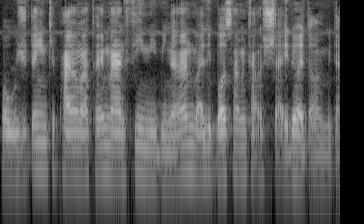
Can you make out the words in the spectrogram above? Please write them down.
با وجود اینکه پیامدهای منفی می‌بینن ولی باز همین تلاش شدید رو ادامه میدن.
